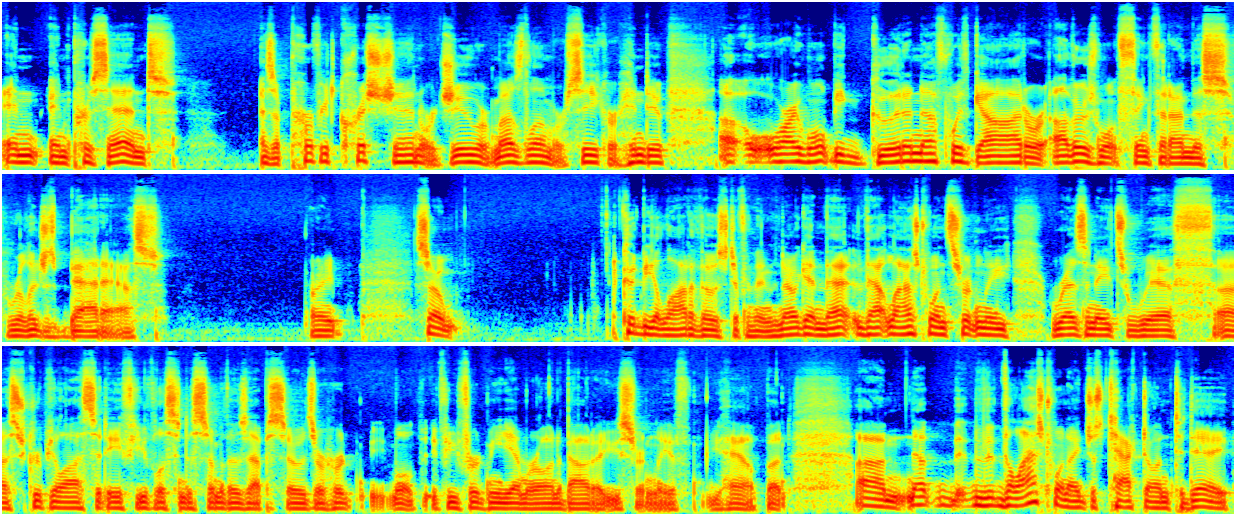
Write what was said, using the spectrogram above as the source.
and and present as a perfect Christian or Jew or Muslim or Sikh or Hindu, uh, or I won't be good enough with God, or others won't think that I'm this religious badass. Right? So, could be a lot of those different things. Now, again, that, that last one certainly resonates with uh, scrupulosity. If you've listened to some of those episodes or heard, well, if you've heard me yammer on about it, you certainly if you have. But um, now, the, the, last one I just tacked on today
